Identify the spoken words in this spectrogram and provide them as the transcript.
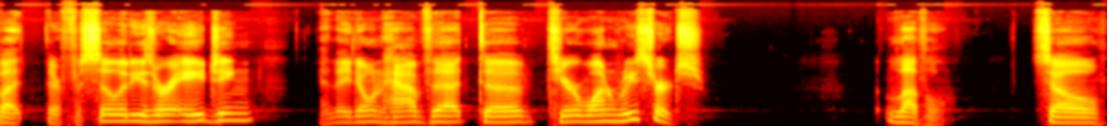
but their facilities are aging, and they don't have that uh, tier one research level. So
